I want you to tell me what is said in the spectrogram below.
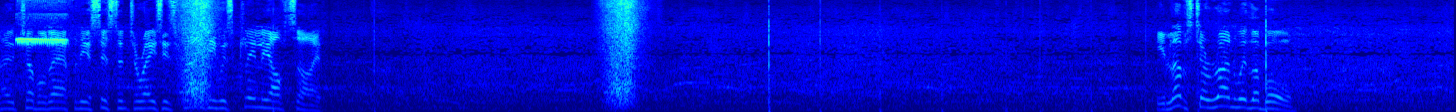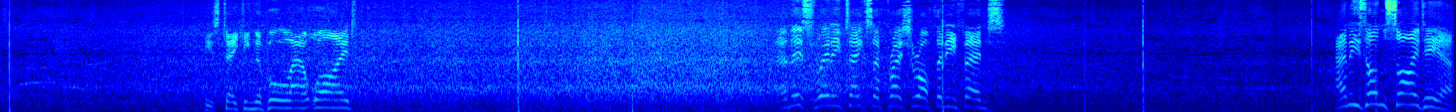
No trouble there for the assistant to raise his flag. He was clearly offside. He loves to run with the ball. He's taking the ball out wide. And this really takes the pressure off the defence. And he's onside here.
